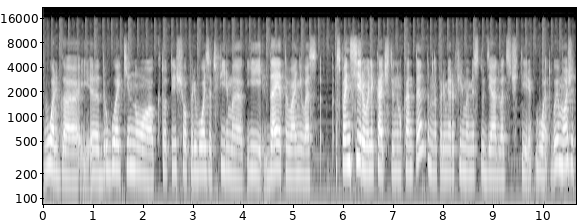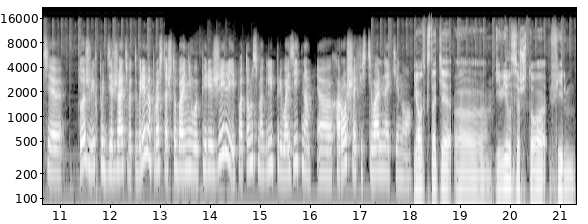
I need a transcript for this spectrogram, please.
Вольга, э, другое кино, кто-то еще привозит фильмы, и до этого они вас спонсировали качественным контентом, например, фильмами студии А24, вот, вы можете тоже их поддержать в это время, просто чтобы они его пережили и потом смогли привозить нам э, хорошее фестивальное кино. Я вот, кстати, э, удивился, что фильм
